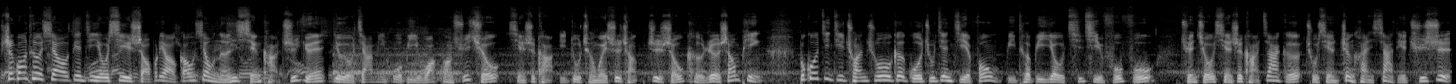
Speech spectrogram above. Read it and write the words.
声光特效电竞游戏少不了高效能显卡支援，又有加密货币挖矿需求，显示卡一度成为市场炙手可热商品。不过近期传出各国逐渐解封，比特币又起起伏伏。全球显示卡价格出现震撼下跌趋势。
